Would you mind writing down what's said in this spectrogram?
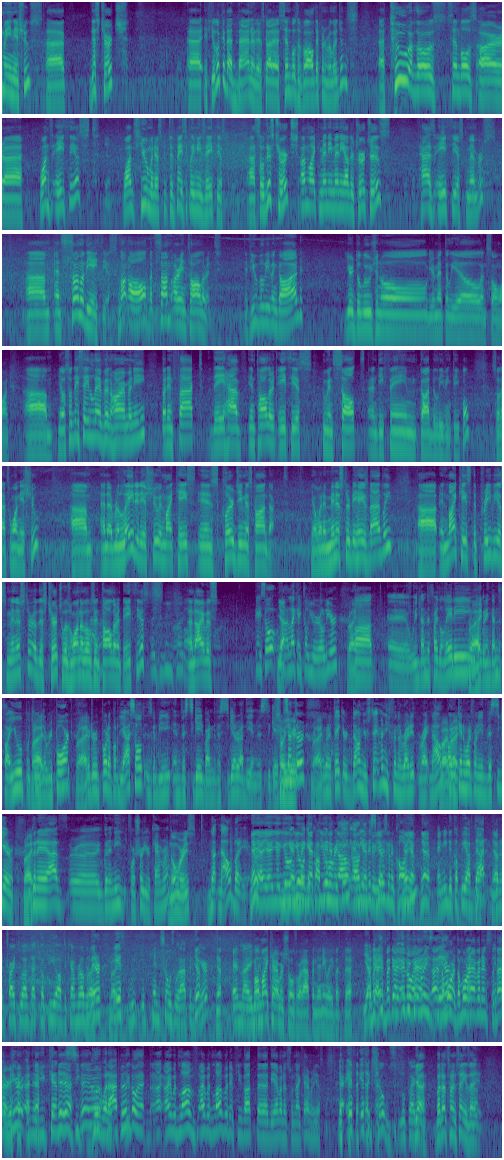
main issues. Uh, this church, uh, if you look at that banner there, it's got uh, symbols of all different religions. Uh, two of those symbols are uh, one's atheist, Yeah. one's humanist, which just basically means atheist. Uh, so this church, unlike many, many other churches, has atheist members. Um, and some of the atheists, not all, but some are intolerant. If you believe in God, you're delusional, you're mentally ill, and so on. Um, you know, so they say live in harmony, but in fact, they have intolerant atheists who insult and defame God-believing people. So that's one issue. Um, and a related issue in my case is clergy misconduct. You know, when a minister behaves badly, uh, in my case, the previous minister of this church was one of those intolerant atheists, and I was Okay, so Yeah. uh, like I told you earlier, Right. uh, uh, we identify the lady. Right. I'm gonna identify you, put you in the report. Right. With the report about the assault, it's gonna be investigated by an investigator at the investigation So you- center. right. I'm gonna take your, down your statement. If you're gonna write it right now, Right, or you can wait for the investigator. Right. You're gonna have, uh, you're gonna need for sure your camera. no worries. Not now, but Yeah, yeah, yeah. You, you, you'll make get a copy you, and everything, I'll, and I'll the investigator is you, yeah. gonna call yeah, you. Yeah, and need a copy of that. yeah. We're gonna try to have that copy of the camera over Right, there right. if we it can shows what happened here. yep. And uh, Well, my camera shows what happened anyway, but uh, Yeah, but, yeah, if, but yeah, if no, camera uh, is uh, there, the more the more evidence, the if better. I'm here and you can Yeah, yeah, see yeah, good yeah, what yeah. happened. You know, I, I would love I would love it if you got the, the evidence from that camera. Yes. yeah, if, if it shows, look like Yeah, but that's what I'm saying is I,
